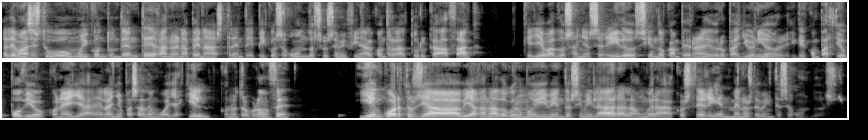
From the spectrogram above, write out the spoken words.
Además estuvo muy contundente, ganó en apenas 30 y pico segundos su semifinal contra la turca Azak, que lleva dos años seguidos siendo campeona de Europa Junior y que compartió podio con ella el año pasado en Guayaquil, con otro bronce. Y en cuartos ya había ganado con un movimiento similar a la húngara Kostegui en menos de 20 segundos.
